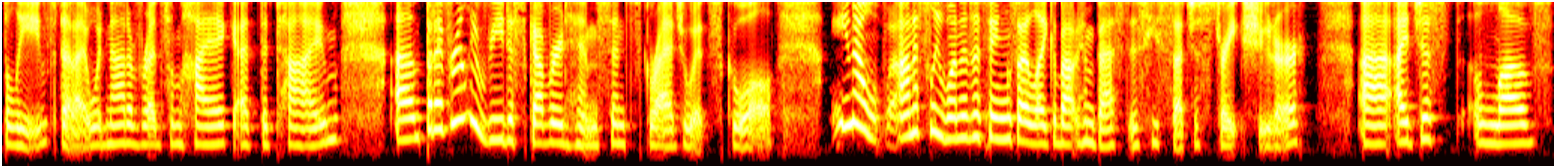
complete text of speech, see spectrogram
believe that I would not have read some Hayek at the time. Um, but I've really rediscovered him since graduate school. You know, honestly, one of the things I like about him best is he's such a straight shooter. Uh, I just love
